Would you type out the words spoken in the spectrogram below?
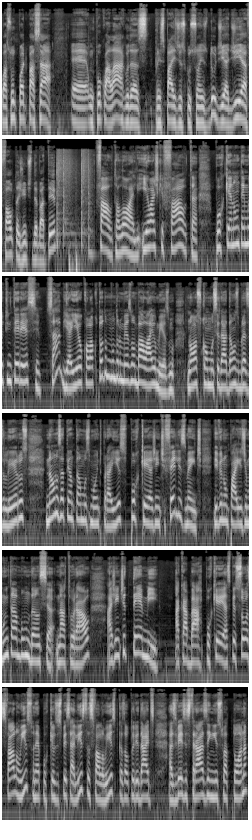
o assunto pode passar é, um pouco a largo das principais discussões do dia a dia? Falta a gente debater? Falta, Loli. E eu acho que falta porque não tem muito interesse, sabe? Aí eu coloco todo mundo no mesmo balaio mesmo. Nós, como cidadãos brasileiros, não nos atentamos muito para isso, porque a gente, felizmente, vive num país de muita abundância natural. A gente teme acabar, porque as pessoas falam isso, né? Porque os especialistas falam isso, porque as autoridades às vezes trazem isso à tona,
